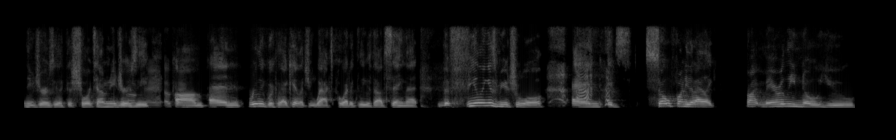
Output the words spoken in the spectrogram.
New Jersey, like the short town of New Jersey. Okay, okay. Um, and really quickly, I can't let you wax poetically without saying that the feeling is mutual, and it's so funny that I like primarily know you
